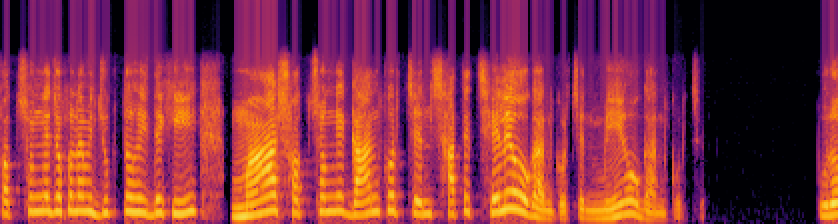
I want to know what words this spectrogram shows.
সৎসঙ্গে যখন আমি যুক্ত হই দেখি, মা সৎসঙ্গে গান করছেন, সাথে ছেলেও গান করছেন, মেয়েও গান করছে পুরো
